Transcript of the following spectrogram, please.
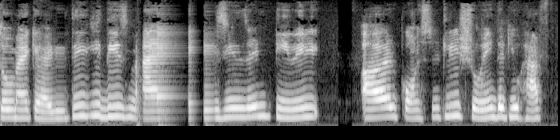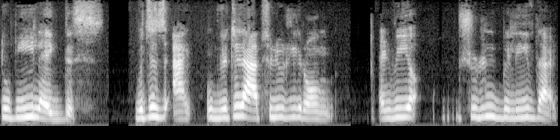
तो मैं कह रही थी कि these magazines and TV are constantly showing that you have to be like this which is ac- which is absolutely wrong and we shouldn't believe that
